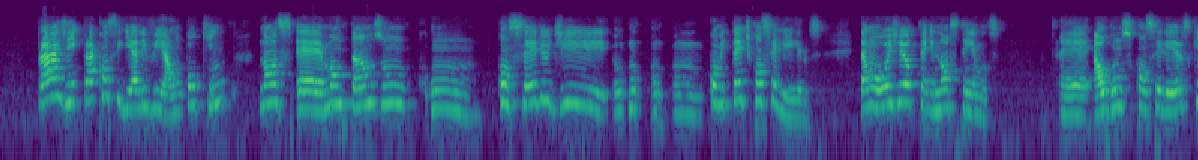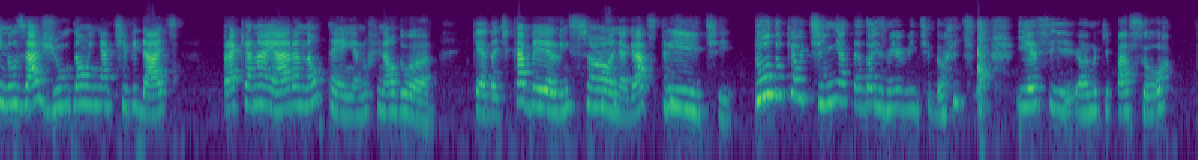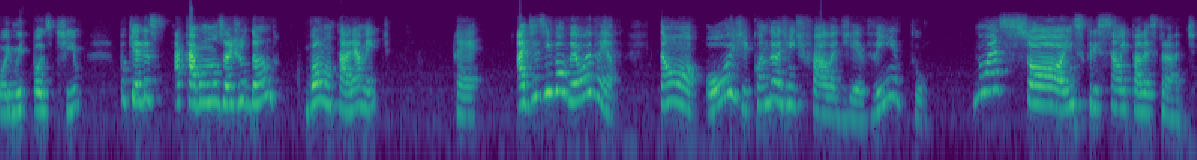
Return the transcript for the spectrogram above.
para conseguir aliviar um pouquinho, nós é, montamos um, um conselho de um, um, um, comitê de conselheiros. Então, hoje te, nós temos é, alguns conselheiros que nos ajudam em atividades para que a Nayara não tenha, no final do ano, queda de cabelo, insônia, gastrite, tudo que eu tinha até 2022. E esse ano que passou foi muito positivo, porque eles acabam nos ajudando voluntariamente é, a desenvolver o evento. Então, hoje, quando a gente fala de evento, não é só inscrição e palestrante.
